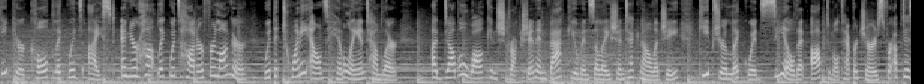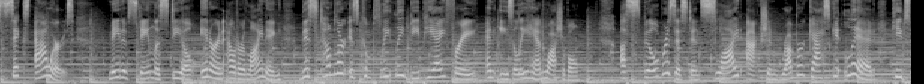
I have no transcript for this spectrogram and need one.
Keep your cold liquids iced and your hot liquids hotter for longer with a 20 ounce Himalayan tumbler. A double wall construction and vacuum insulation technology keeps your liquids sealed at optimal temperatures for up to six hours. Made of stainless steel inner and outer lining, this tumbler is completely BPA free and easily hand washable. A spill resistant slide action rubber gasket lid keeps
